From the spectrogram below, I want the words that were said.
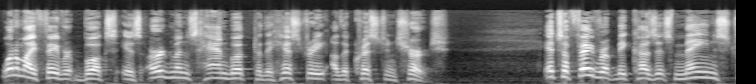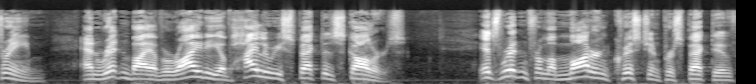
One of my favorite books is Eerdmans' Handbook to the History of the Christian Church. It's a favorite because it's mainstream and written by a variety of highly respected scholars. It's written from a modern Christian perspective,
